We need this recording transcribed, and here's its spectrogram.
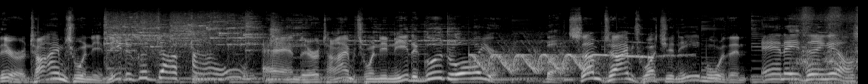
There are times when you need a good doctor, and there are times when you need a good lawyer. But sometimes what you need more than anything else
